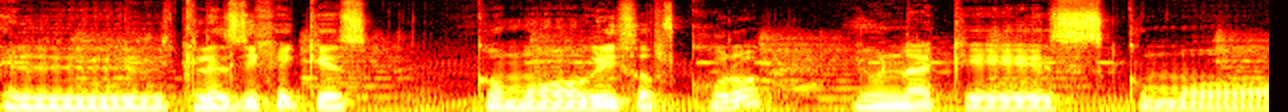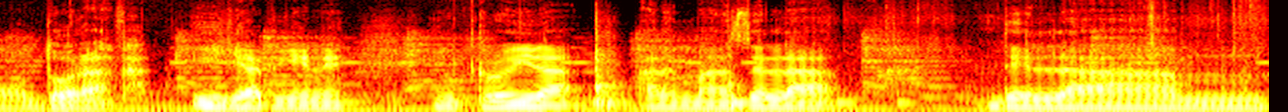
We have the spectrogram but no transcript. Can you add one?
el que les dije que es como gris oscuro y una que es como dorada. Y ya viene incluida además de la de la, mm,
